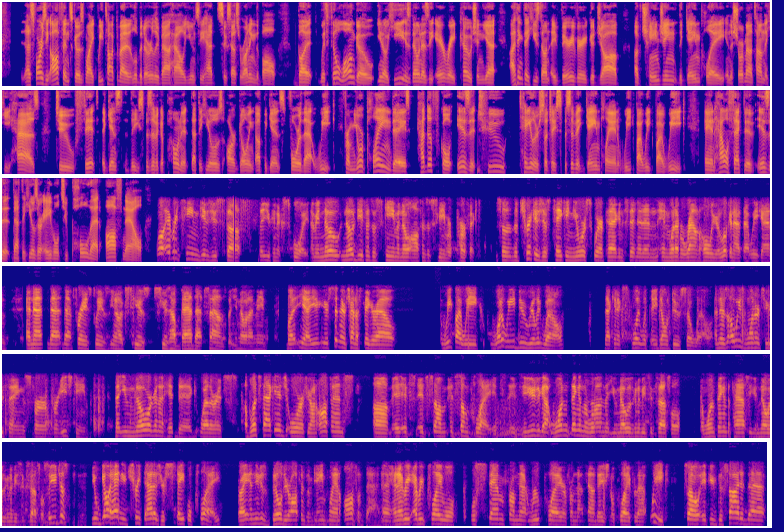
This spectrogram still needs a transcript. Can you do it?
As far as the offense goes, Mike, we talked about it a little bit earlier about how UNC had success running the ball. But with Phil Longo, you know, he is known as the air raid coach. And yet, I think that he's done a very, very good job of changing the gameplay in the short amount of time that he has to fit against the specific opponent that the Heels are going up against for that week. From your playing days, how difficult is it to tailor such a specific game plan week by week by week? And how effective is it that the Heels are able to pull that off now? Well, every team gives you stuff that you can exploit. I mean, no no defensive scheme and no offensive scheme are perfect. So the trick is just taking your square peg and fitting it in in whatever round hole you're looking at that weekend and that that that phrase, please, you know, excuse excuse how bad that sounds, but you know what I mean. But yeah, you're sitting there trying to figure out week by week what do we do really well that can exploit what they don't do so well. And there's always one or two things for for each team that you know are going to hit big, whether it's a blitz package or if you're on offense, um, it, it's it's some it's some play. It's it's you usually got one thing in the run that you know is going to be successful, and one thing in the past that you know is going to be successful. So you just you go ahead and you treat that as your staple play, right? And you just build your offensive game plan off of that. And every every play will will stem from that root play or from that foundational play for that week. So if you've decided that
